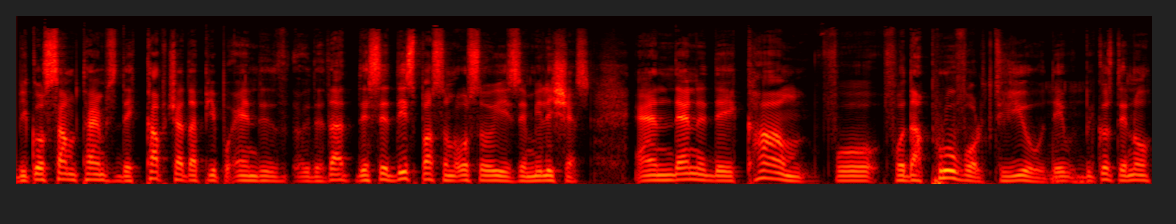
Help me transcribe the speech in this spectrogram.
because sometimes they capture the people and that they say this person also is a malicious. And then they come for for the approval to you. They mm-hmm. because they know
